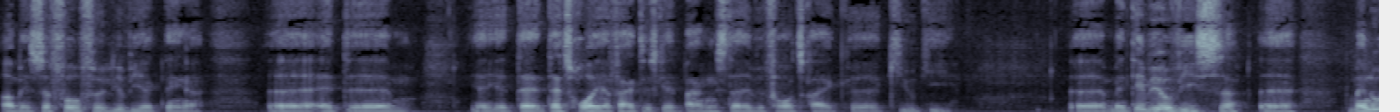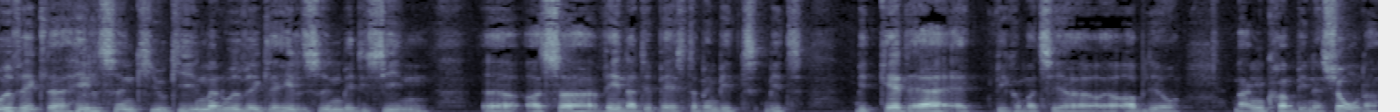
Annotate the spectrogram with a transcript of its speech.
og med så få følgevirkninger, øh, at øh, ja, ja, der, der tror jeg faktisk, at mange stadig vil foretrække øh, kirurgi. Øh, men det vil jo vise sig. Øh, man udvikler hele tiden kirurgien, man udvikler hele tiden medicinen, øh, og så vinder det bedste. Men mit, mit, mit gæt er, at vi kommer til at opleve mange kombinationer,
